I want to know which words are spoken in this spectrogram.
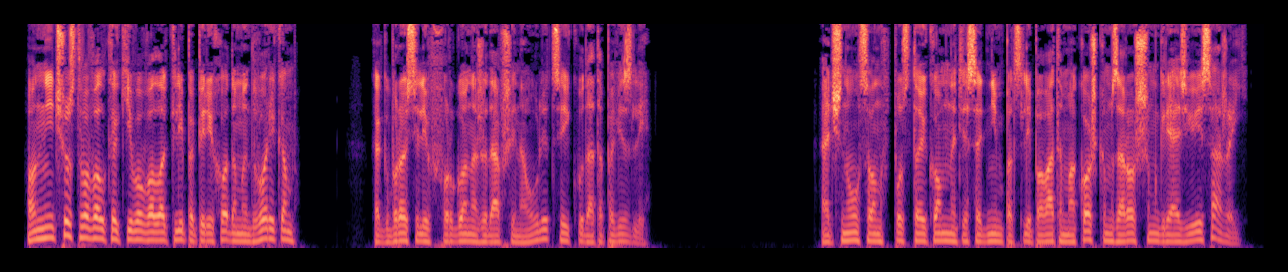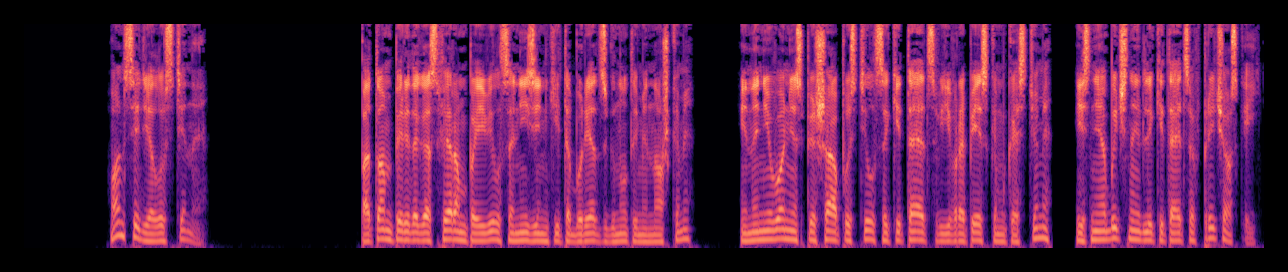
Он не чувствовал, как его волокли по переходам и дворикам, как бросили в фургон, ожидавший на улице, и куда-то повезли. Очнулся он в пустой комнате с одним подслеповатым окошком, заросшим грязью и сажей. Он сидел у стены. Потом перед агосфером появился низенький табурет с гнутыми ножками, и на него не спеша опустился китаец в европейском костюме и с необычной для китайцев прической.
